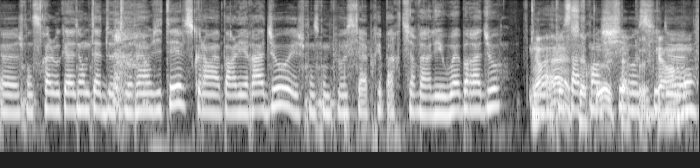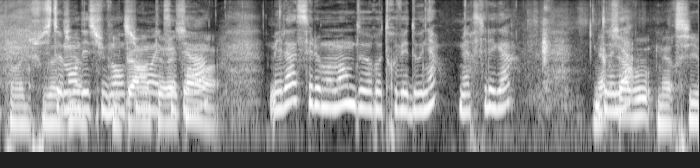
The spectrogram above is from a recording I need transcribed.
Euh, je pense que ce sera l'occasion peut-être de te réinviter parce que là, on a parlé radio et je pense qu'on peut aussi après partir vers les web radios. on peut s'affranchir aussi de, justement des subventions, etc. Mais là, c'est le moment de retrouver Donia. Merci les gars. Merci à vous. Merci.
